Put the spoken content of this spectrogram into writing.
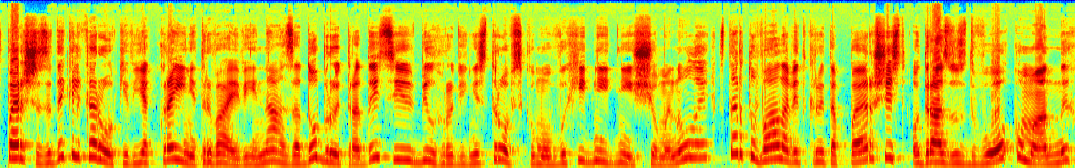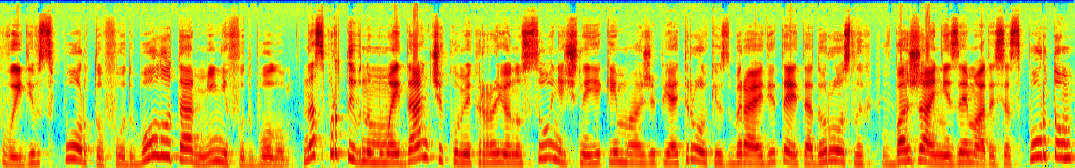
Вперше за декілька років, як в країні триває війна, за доброю традицією в Білгороді-Дністровському в вихідні дні, що минули, стартувала відкрита першість одразу з двох командних видів спорту футболу та мініфутболу. На спортивному майданчику мікрорайону Сонячний, який майже 5 років збирає дітей та дорослих в бажанні займатися спортом,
